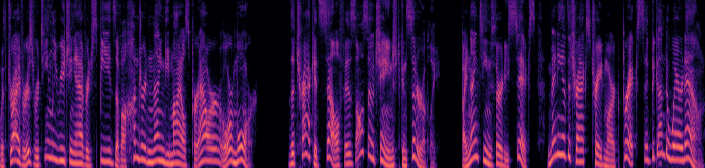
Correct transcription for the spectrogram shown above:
with drivers routinely reaching average speeds of 190 miles per hour or more. The track itself has also changed considerably. By 1936, many of the track's trademark bricks had begun to wear down,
